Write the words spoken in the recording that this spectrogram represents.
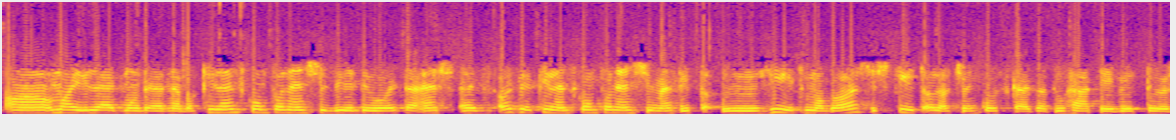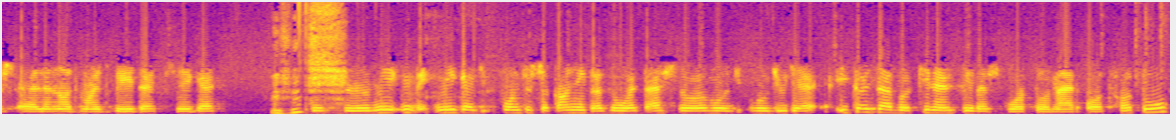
A mai legmodernebb a 9 komponensű védőoltás. Ez azért 9 komponensű, mert itt 7 magas és két alacsony kockázatú HPV törzs ellen ad majd védettséget. Uh-huh. És még, még egy fontos csak annyit az oltásról, hogy, hogy ugye igazából 9 éves kortól már adható,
